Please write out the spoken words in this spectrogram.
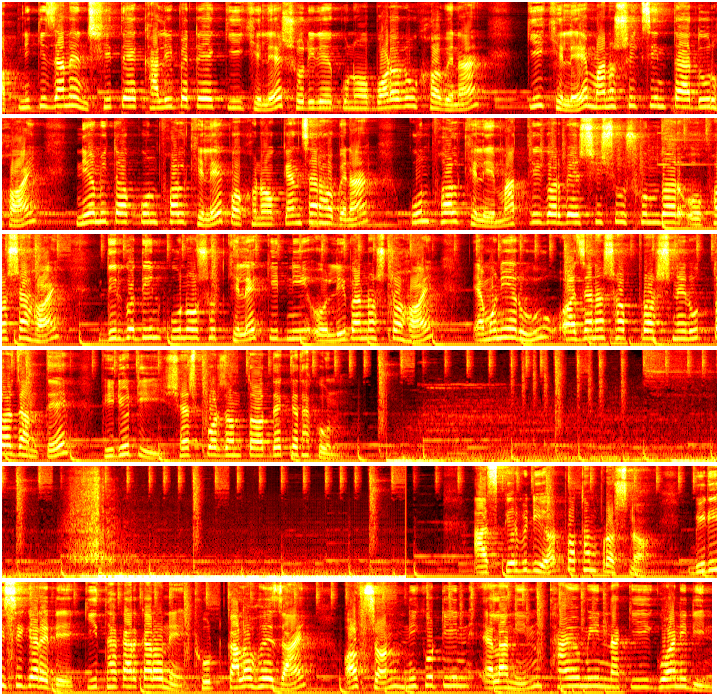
আপনি কি জানেন শীতে খালি পেটে কি খেলে শরীরে কোনো বড় রোগ হবে না? কি খেলে মানসিক চিন্তা দূর হয়? নিয়মিত কোন ফল খেলে কখনো ক্যান্সার হবে না? কোন ফল খেলে মাতৃগর্ভে শিশু সুন্দর ও ফসা হয়? দীর্ঘদিন কোন ওষুধ খেলে কিডনি ও লিভার নষ্ট হয়? এমনই আরও অজানা সব প্রশ্নের উত্তর জানতে ভিডিওটি শেষ পর্যন্ত দেখতে থাকুন। আজকের ভিডিওর প্রথম প্রশ্ন, বিড়ি সিগারেটে কি থাকার কারণে ঠোঁট কালো হয়ে যায়? অপশন, নিকোটিন, অ্যালানিন, থায়োমিন নাকি গুয়ানিডিন?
